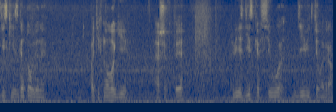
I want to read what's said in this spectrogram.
Диски изготовлены по технологии HFT. Вес диска всего 9 килограмм.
